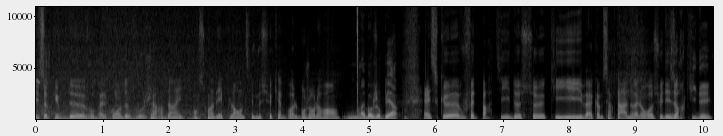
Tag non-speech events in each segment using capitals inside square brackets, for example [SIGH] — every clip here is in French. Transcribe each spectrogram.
Il s'occupe de vos balcons, de vos jardins, il prend soin des plantes, c'est Monsieur Cabrol. Bonjour Laurent. Bonjour Pierre. Est-ce que vous faites partie de ceux qui, bah, comme certains à Noël, ont reçu des orchidées?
